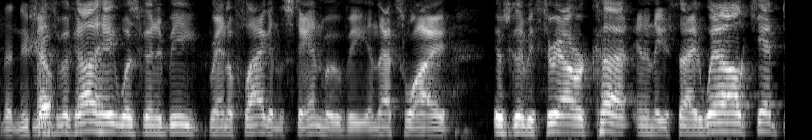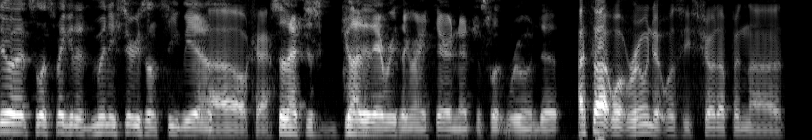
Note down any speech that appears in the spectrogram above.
the new show. Matthew McConaughey was going to be Randall Flagg in the Stand movie, and that's why it was going to be a three hour cut. And then they decide, well, can't do it, so let's make it a miniseries on CBS. Oh, okay. So that just gutted everything right there, and that's just what ruined it. I thought what ruined it was he showed up in the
